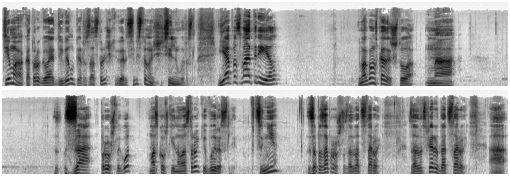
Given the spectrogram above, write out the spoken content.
тема, о которой говорят девелоперы, застройщики, говорят, себестоимость очень сильно выросла. Я посмотрел, и могу вам сказать, что на... за прошлый год московские новостройки выросли в цене за позапрошлый, за 22 за 21 22 а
